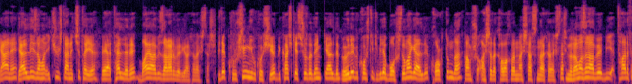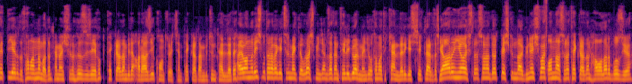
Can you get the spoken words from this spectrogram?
Yani geldiği zaman 2-3 tane çıtayı veya telleri bayağı bir zarar veriyor arkadaşlar. Bir de kurşun gibi koşuyor. Birkaç kez şurada denk geldim. Öyle bir koştu ki bir de boşluğuma geldi. Korktum da tam şu aşağıda kavakların aşağısında arkadaşlar. Şimdi Ramazan abi bir tarif ettiği yeri de tam anlamadım. Hemen şunu hızlıca yapıp tekrardan bir de araziyi kontrol edeceğim. Tekrardan bütün telleri. Hayvanları hiç bu tarafa geçirmekle uğraşmayacağım. Zaten teli görmeyince otomatik kendileri geçeceklerdir. Yarın yağışlı sonra 4-5 gün daha güneş var. Ondan sonra tekrardan havaları bozuyor.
